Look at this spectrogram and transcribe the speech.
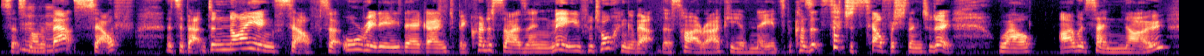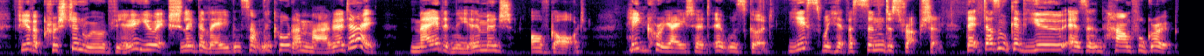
So it's not mm-hmm. about self, it's about denying self. So already they're going to be criticising me for talking about this hierarchy of needs because it's such a selfish thing to do. Well, I would say no. If you have a Christian worldview, you actually believe in something called Imago Dei, made in the image of God. He created, it was good. Yes, we have a sin disruption. That doesn't give you, as a harmful group,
